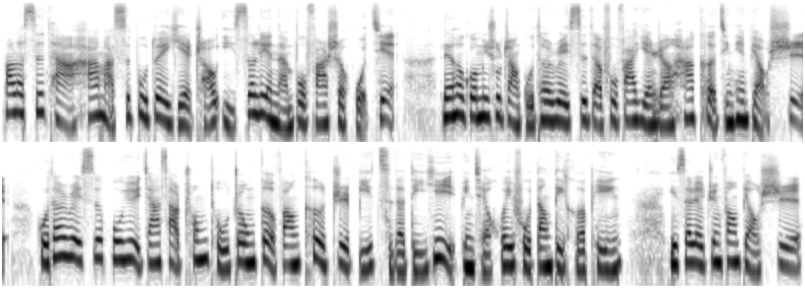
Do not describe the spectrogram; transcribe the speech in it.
巴勒斯坦哈马斯部队也朝以色列南部发射火箭。联合国秘书长古特瑞斯的副发言人哈克今天表示，古特瑞斯呼吁加萨冲突中各方克制彼此的敌意，并且恢复当地和平。以色列军方表示，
